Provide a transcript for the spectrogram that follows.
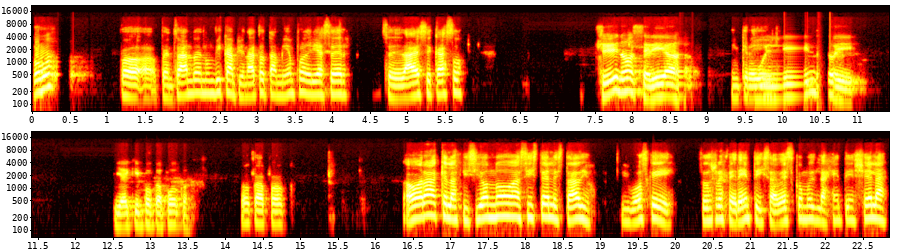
¿Cómo? Pensando en un bicampeonato también podría ser, se da ese caso. Sí, no, sería increíble. Muy lindo y, y aquí poco a poco. Poco a poco. Ahora que la afición no asiste al estadio y vos que sos referente y sabes cómo es la gente en Shela,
